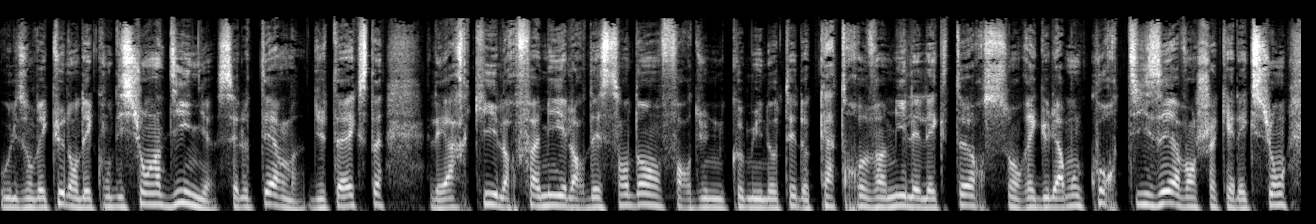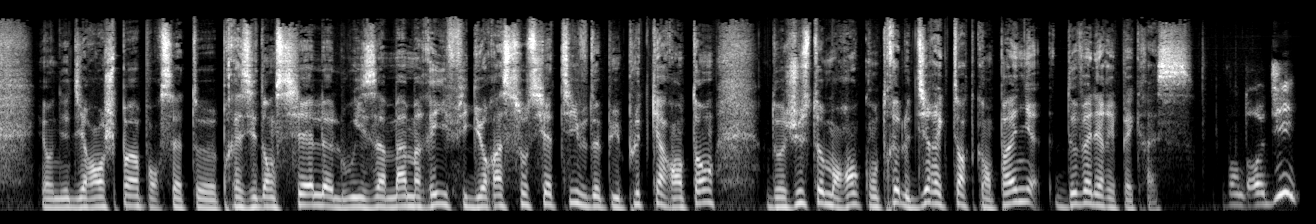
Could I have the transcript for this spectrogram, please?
où ils ont vécu dans des conditions indignes. C'est le terme du texte. Les harkis, leurs familles et leurs descendants, forts d'une communauté de 80 000 électeurs, sont régulièrement courtisés avant chaque élection. Et on n'y dérange pas pour cette présidentielle. Louisa Mamri, figure associative depuis plus de 40 ans, doit justement rencontrer le directeur de campagne de Valérie Pécresse vendredi,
